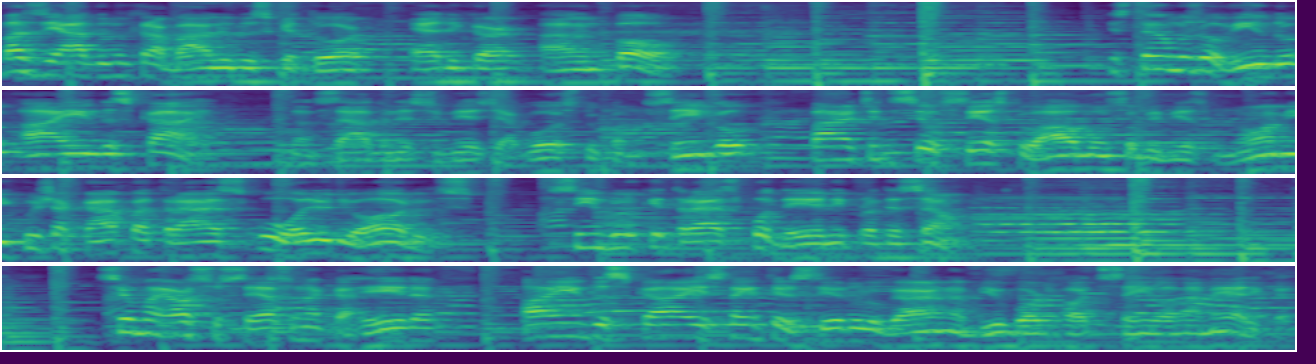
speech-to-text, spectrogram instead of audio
baseado no trabalho do escritor Edgar Allan Poe. Estamos ouvindo Eye in the Sky, lançado neste mês de agosto como single, parte de seu sexto álbum sob o mesmo nome, cuja capa traz o olho de Horus, símbolo que traz poder e proteção. Seu maior sucesso na carreira Eye in the Sky está em terceiro lugar na Billboard Hot 100 lá na América,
